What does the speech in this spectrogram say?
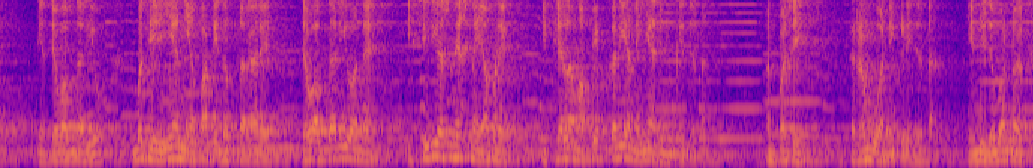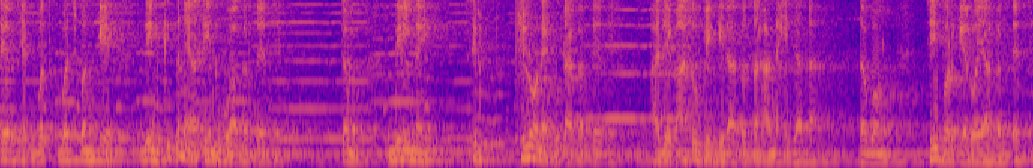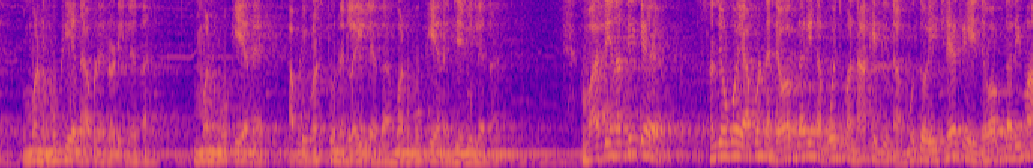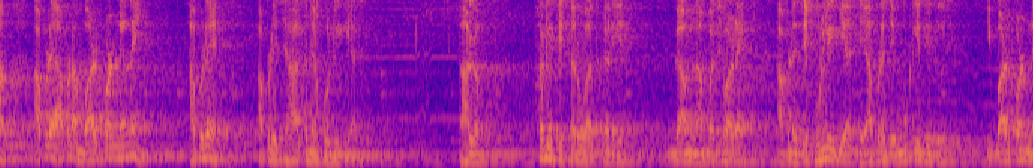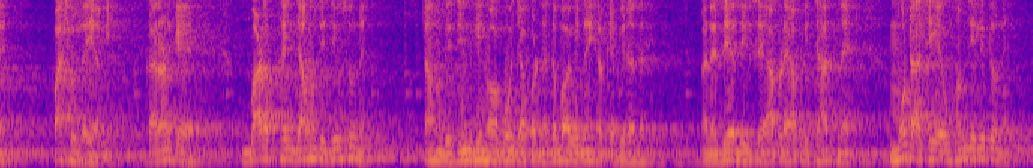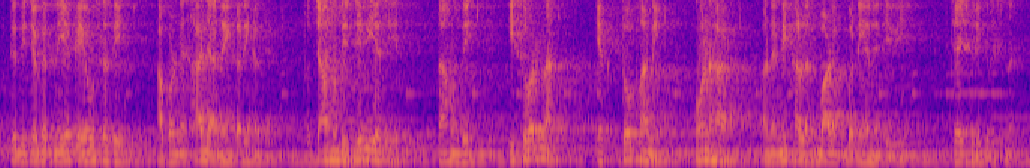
ત્યાં જવાબદારીઓ બધી અહીંયા ત્યાં પાટી દફતર હારે જવાબદારીઓ અને એ સિરિયસનેસને આપણે એ થેલામાં પેક કરી અને અહીંયા જ મૂકી દેતા. અને પછી રમવા નીકળી જતા. હિન્દી જબાનનો એક શેર છે બચપન કે દિન કિતને હસીન હુઆ કરતે થે. તબ દિલ નહીં, સિર્ફ ખિલોને ટૂટા કરતે થે. આજે કાંસુ ભી ગીરા તો સહા નહીં જાતા. તબ જી ભર કે રોયા કરતે થે. મન મૂકી અને આપણે રડી લેતા. મન મૂકી અને આપણી વસ્તુને લઈ લેતા. મન મૂકી અને જીવી લેતા. વાત એ નથી કે સંજોગોએ આપણને જવાબદારીના બોજમાં નાખી દીધા. મુદ્દો એ છે કે એ જવાબદારીમાં આપણે આપણા બાળપણને નહીં, આપણે આપણી જાતને ભૂલી ગયા છે. હાલો, ફરીથી શરૂઆત કરીએ. ગામના પછવાડે આપણે જે ભૂલી ગયા છે, આપણે જે મૂકી દીધું છે એ બાળપણને પાછું લઈ આવીએ. કારણ કે બાળક થઈને જ્યાં સુધી જીવશું ને, ત્યાં સુધી જિંદગીનો આ બોજ આપણને દબાવી નહીં શકે બિરાદર. અને જે દિવસે આપણે આપણી જાતને મોટા છીએ એવું સમજી લીધું ને, તેથી જગતની એકેય ઔષધિ આપણને સાજા નહીં કરી શકે. તો જ્યાં સુધી જીવીએ છીએ, ત્યાં સુધી ઈશ્વરના એક તોફાની, હોનહાર અને નિખાલસ બાળક બની અને જીવીએ. જય શ્રી કૃષ્ણ.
